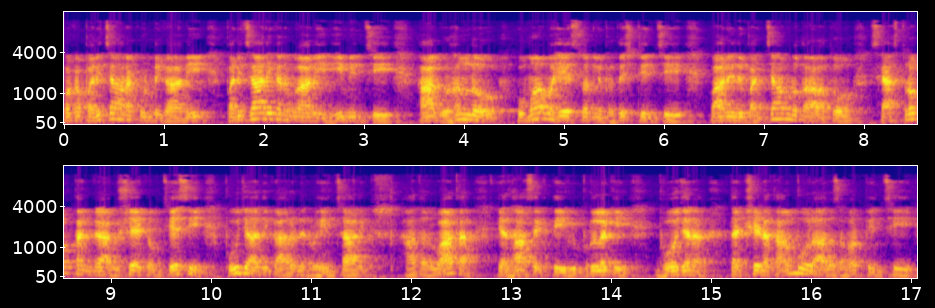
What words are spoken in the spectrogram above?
ఒక పరిచారకుణ్ణి గాని పరిచారికను గాని నియమించి ఆ గృహంలో ఉమామహేశ్వరుని ప్రతిష్ఠించి వారిని పంచామృతాలతో శాస్త్రోక్తంగా అభిషేకం చేసి పూజాధికారులు నిర్వహించాలి. ఆ తరువాత యథాశక్తి విప్రులకి భోజన దక్షిణ తాంబూలాలు సమర్పించి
